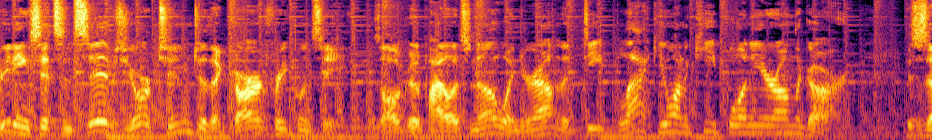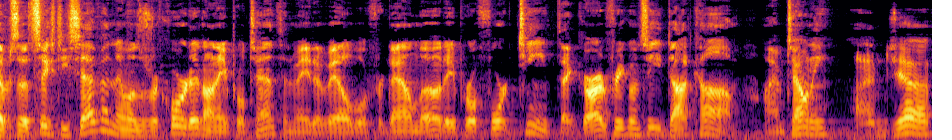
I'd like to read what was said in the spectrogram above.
Greetings, hits and sieves. You're tuned to the guard frequency. As all good pilots know, when you're out in the deep black, you want to keep one ear on the guard. This is episode 67 and was recorded on April 10th and made available for download April 14th at guardfrequency.com. I'm Tony. I'm Jeff.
